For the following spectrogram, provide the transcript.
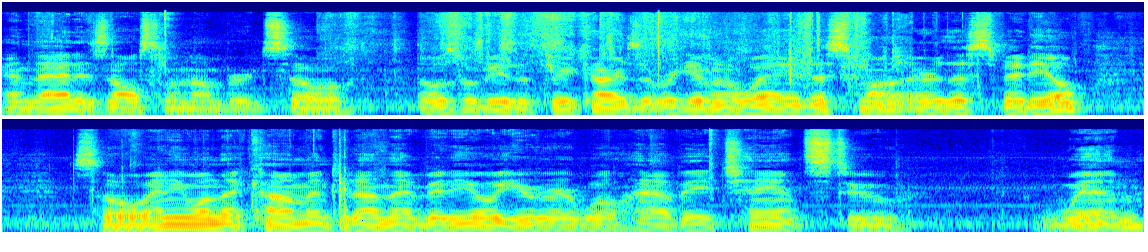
and that is also numbered. So those will be the three cards that we're giving away this month or this video. So anyone that commented on that video, you will have a chance to win.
